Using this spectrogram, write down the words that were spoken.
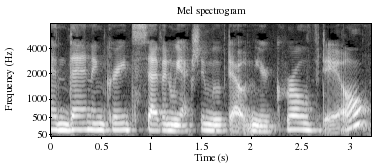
and then in grade seven, we actually moved out near Grovedale.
